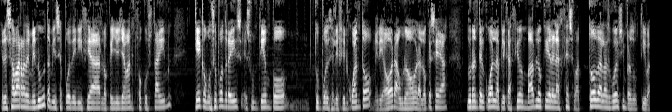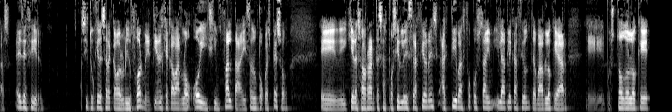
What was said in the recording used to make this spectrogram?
En esa barra de menú también se puede iniciar lo que ellos llaman Focus Time, que como supondréis es un tiempo, tú puedes elegir cuánto, media hora, una hora, lo que sea, durante el cual la aplicación va a bloquear el acceso a todas las webs improductivas. Es decir, si tú quieres acabar un informe, tienes que acabarlo hoy sin falta y estás un poco espeso, eh, y quieres ahorrarte esas posibles distracciones, activas Focus Time y la aplicación te va a bloquear eh, pues todo lo que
